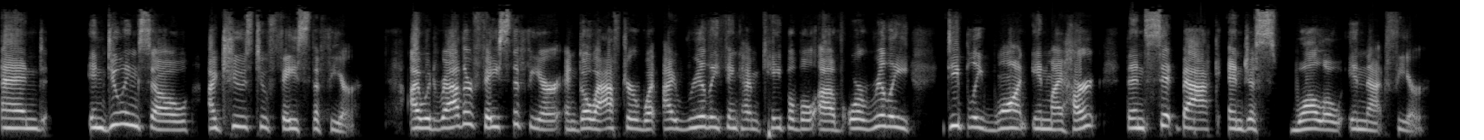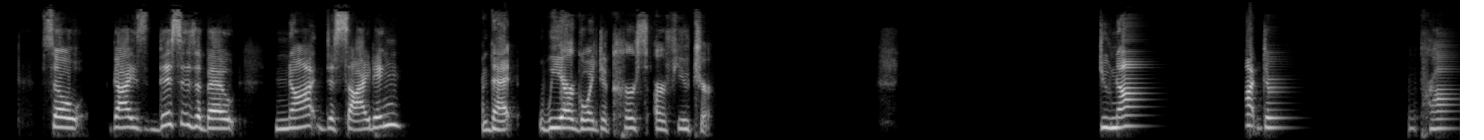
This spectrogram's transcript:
And in doing so, I choose to face the fear. I would rather face the fear and go after what I really think I'm capable of or really deeply want in my heart than sit back and just wallow in that fear. So, guys, this is about not deciding that we are going to curse our future. Do not, not deprive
